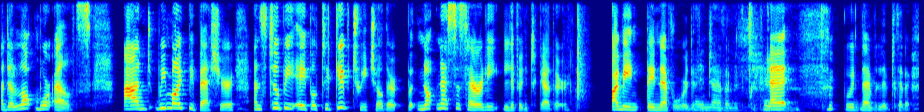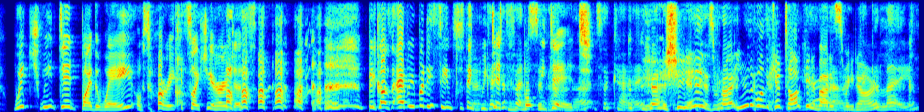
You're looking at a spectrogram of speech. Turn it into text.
and a lot more else. And we might be better and still be able to give to each other, but not necessarily living together. I mean, they never were living they together. Never lived together. Uh, would never live together. Which we did, by the way. Oh, sorry. It's like she heard us. because everybody seems to think Don't we didn't, but we did. It's okay. yeah, she is, right? You're the one that kept talking yeah, about it, sweetheart. Pick a lane. and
